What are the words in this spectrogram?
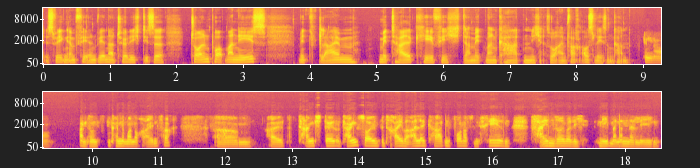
Deswegen empfehlen wir natürlich diese tollen Portemonnaies mit kleinem Metallkäfig, damit man Karten nicht so einfach auslesen kann. Genau. Ansonsten könnte man auch einfach ähm, als Tankstellen- und Tanksäulenbetreiber alle Karten vorne auf den Tresen fein säuberlich nebeneinander legen.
